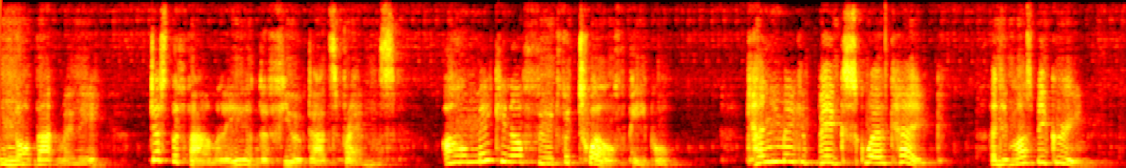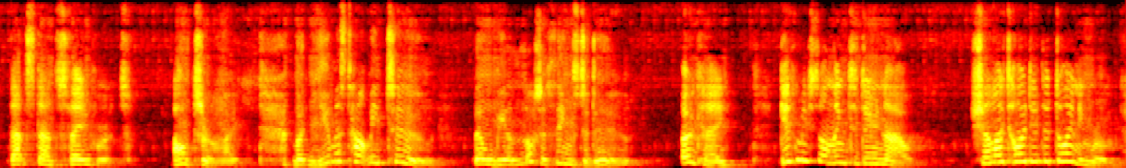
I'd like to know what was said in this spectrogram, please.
Not that many. Just the family and a few of Dad's friends. I'll make enough food for twelve people. Can you make a big square cake? And it must be green. That's Dad's favourite. I'll try. But you must help me too. There will be a lot of things to do. Okay. Give me something to do now. Shall I tidy the dining room?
